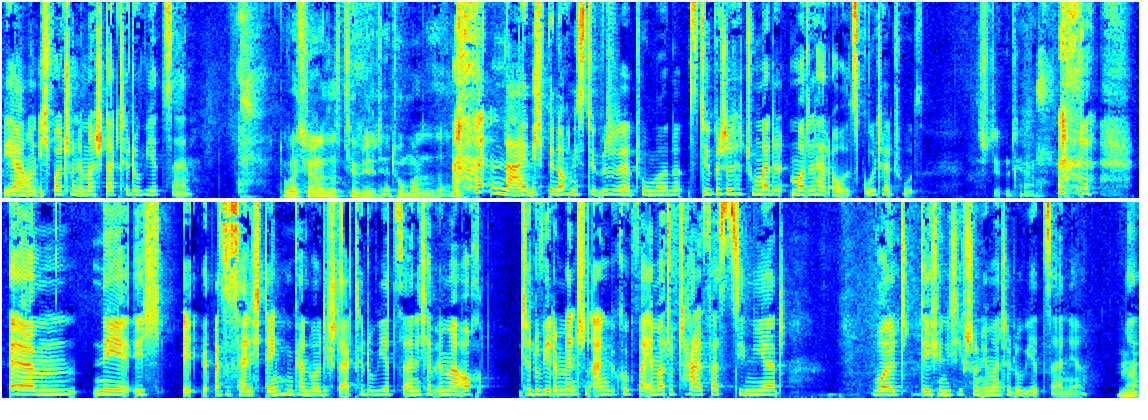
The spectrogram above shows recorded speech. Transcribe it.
Ja, und ich wollte schon immer stark tätowiert sein. Du wolltest schon immer so das typische Tattoo-Model sagen. Nein, ich bin auch nicht das typische Tattoo-Model. Das typische Tattoo-Model Model hat Oldschool-Tattoos. Stimmt, ja. Ähm, nee, ich, also seit ich denken kann, wollte ich stark tätowiert sein. Ich habe immer auch tätowierte Menschen angeguckt, war immer total fasziniert. Wollte definitiv schon immer tätowiert sein, ja. Ja.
